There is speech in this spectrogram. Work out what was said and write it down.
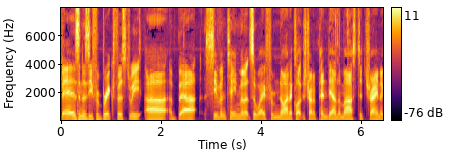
Baz and Izzy for breakfast. We are about 17 minutes away from 9 o'clock, just trying to pin down the master trainer,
